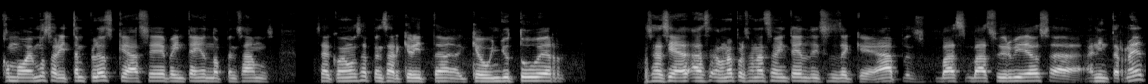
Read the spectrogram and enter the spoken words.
como vemos ahorita empleos que hace 20 años no pensábamos. O sea, ¿cómo vamos a pensar que ahorita que un youtuber, o sea, si a, a una persona hace 20 años le dices de que, ah, pues vas, va a subir videos a- al internet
